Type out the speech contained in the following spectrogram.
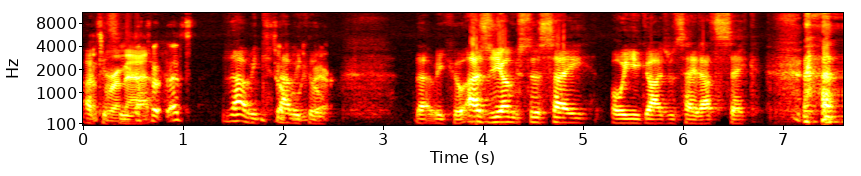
I that's can where see I'm at. that. So that's That'd be that'd be cool. fair. That'd be cool. As the youngsters say, or you guys would say, that's sick. I'm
